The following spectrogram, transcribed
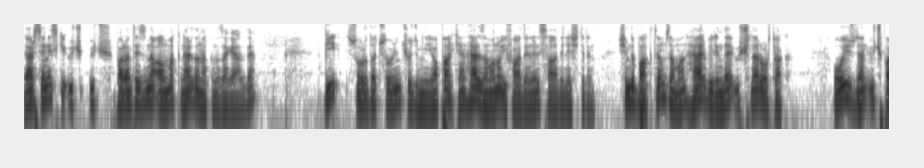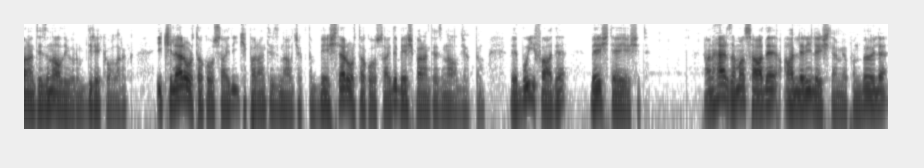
Derseniz ki 3, 3 parantezine almak nereden aklınıza geldi? Bir soruda sorunun çözümünü yaparken her zaman o ifadeleri sadeleştirin. Şimdi baktığım zaman her birinde üçler ortak. O yüzden 3 parantezini alıyorum direkt olarak. İkiler ortak olsaydı 2 parantezini alacaktım. Beşler ortak olsaydı 5 parantezini alacaktım. Ve bu ifade 5t'ye eşit. Yani her zaman sade halleriyle işlem yapın. Böyle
